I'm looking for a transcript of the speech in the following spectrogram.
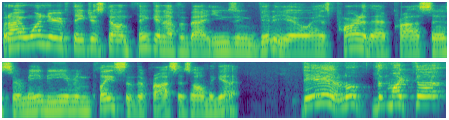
But I wonder if they just don't think enough about using video as part of that process or maybe even place of the process altogether. Yeah, look, the, Mike, the,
